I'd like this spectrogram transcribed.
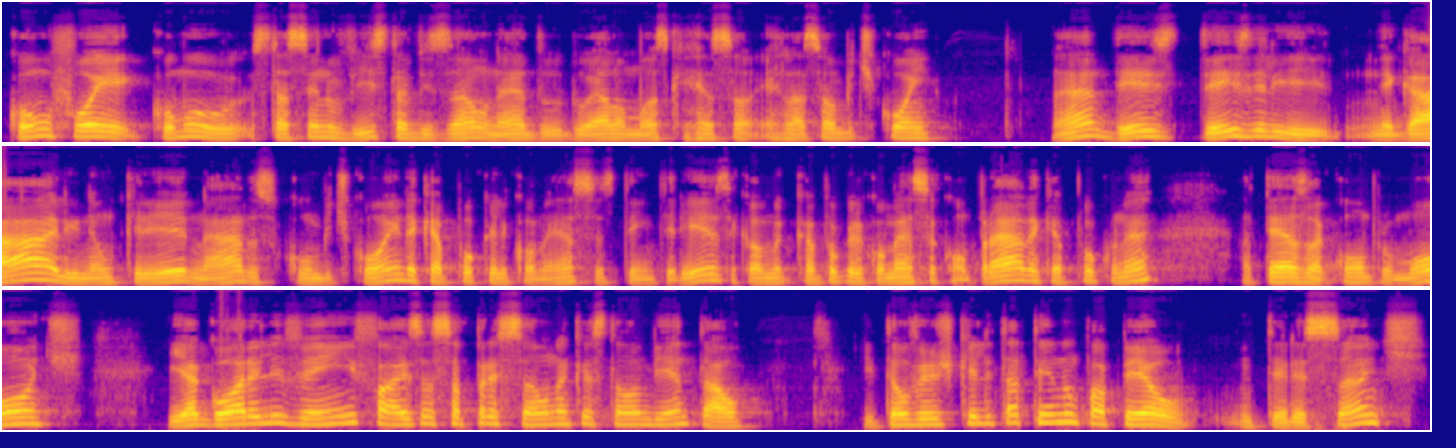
como foi, como está sendo vista a visão né, do, do Elon Musk em relação, em relação ao Bitcoin né? Desde, desde ele negar, ele não querer nada com Bitcoin, daqui a pouco ele começa a ter interesse, daqui a pouco ele começa a comprar, daqui a pouco né, a Tesla compra um monte, e agora ele vem e faz essa pressão na questão ambiental. Então vejo que ele está tendo um papel interessante,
